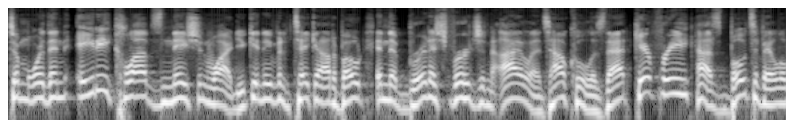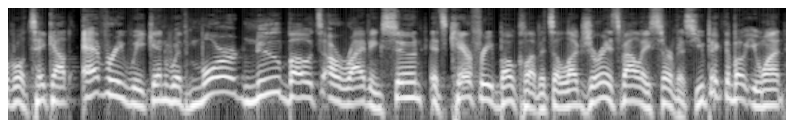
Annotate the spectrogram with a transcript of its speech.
to more than 80 clubs nationwide. You can even take out a boat in the British Virgin Islands. Islands. How cool is that? Carefree has boats available to take out every weekend with more new boats arriving soon. It's Carefree Boat Club. It's a luxurious valet service. You pick the boat you want.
